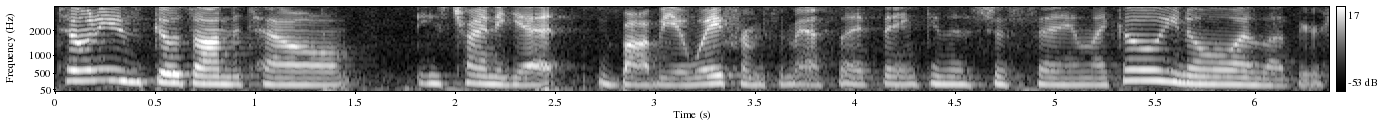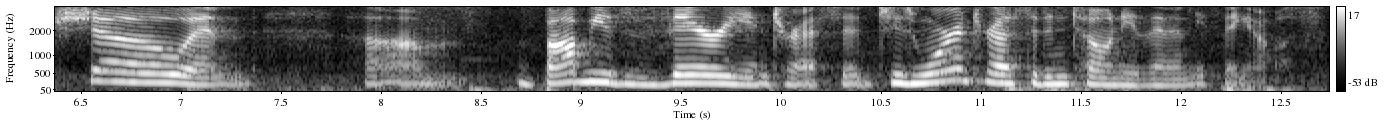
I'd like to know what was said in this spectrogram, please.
Tony's goes on to tell he's trying to get Bobby away from Samantha, I think, and it's just saying like, "Oh, you know, I love your show," and um, is very interested. She's more interested in Tony than anything else.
